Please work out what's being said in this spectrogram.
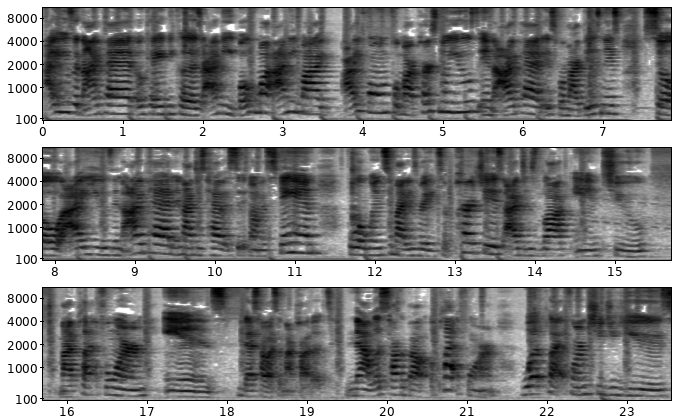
I use an iPad, okay, because I need both my, I need my iPhone for my personal use and iPad is for my business. So I use an iPad and I just have it sitting on a stand for when somebody's ready to purchase. I just log into my platform and that's how I sell my product. Now let's talk about a platform. What platform should you use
